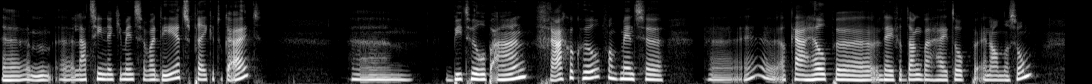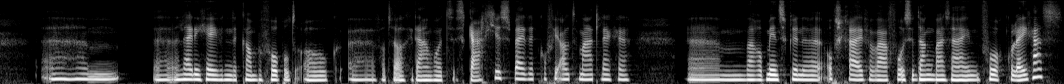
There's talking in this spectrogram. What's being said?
Um, laat zien dat je mensen waardeert, spreek het ook uit. Um, bied hulp aan, vraag ook hulp, want mensen uh, elkaar helpen levert dankbaarheid op en andersom. Um, een leidinggevende kan bijvoorbeeld ook, wat wel gedaan wordt, is kaartjes bij de koffieautomaat leggen. Waarop mensen kunnen opschrijven waarvoor ze dankbaar zijn voor collega's.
